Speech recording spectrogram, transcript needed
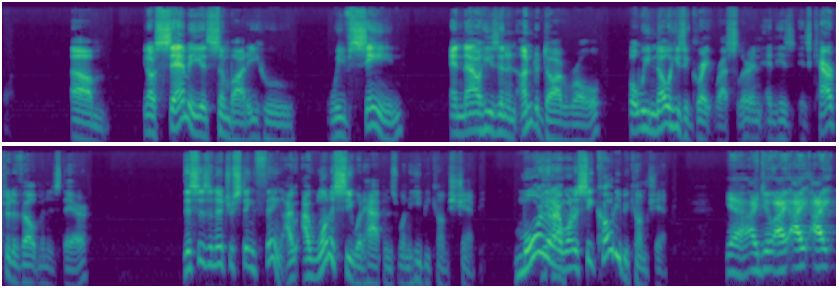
point. Um, you know, Sami is somebody who we've seen, and now he's in an underdog role but we know he's a great wrestler and, and his, his character development is there. This is an interesting thing. I, I want to see what happens when he becomes champion more than I want to see Cody become champion. Yeah, I do. I I I,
